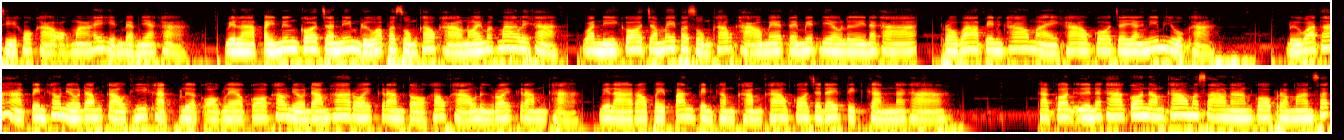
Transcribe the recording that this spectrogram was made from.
สีขาวๆออกมาให้เห็นแบบนี้ค่ะ เวลาไปนึ่งก็จะนิ่มหรือว่าผสมข้าวขาวน้อยมากๆเลยค่ะ วันนี้ก็จะไม่ผสมข้าวขาวแม้แต่เม็ดเดียวเลยนะคะ เพราะว่าเป็นข้าวใหม่ข้าวก็จะยังนิ่มอยู่ค่ะ หรือว่าถ้าหากเป็นข้าวเหนียวดำเก่าที่ขัดเปลือกออกแล้วก็ข้าวเหนียวดำ500 กรัมต่อข้าวขาว 100 กรัมค่ะ เวลาเราไปปั้นเป็นคำๆข้าวก็จะได้ติดกันนะคะ ค่ะก่อนอื่นนะคะ ก็นำข้าวมาซาวน้ำก็ประมาณสัก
